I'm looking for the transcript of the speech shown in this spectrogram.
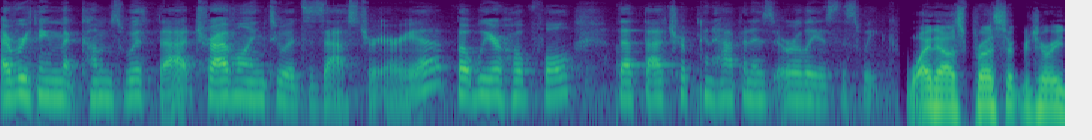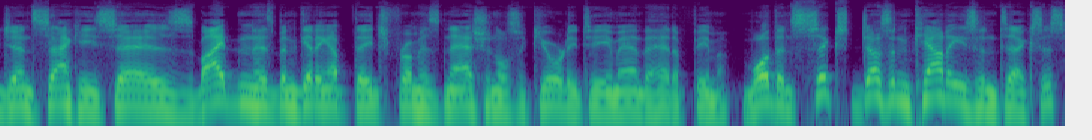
everything that comes with that, traveling to a disaster area. But we are hopeful that that trip can happen as early as this week. White House Press Secretary Jen Psaki says Biden has been getting updates from his national security team and the head of FEMA. More than six dozen counties in Texas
